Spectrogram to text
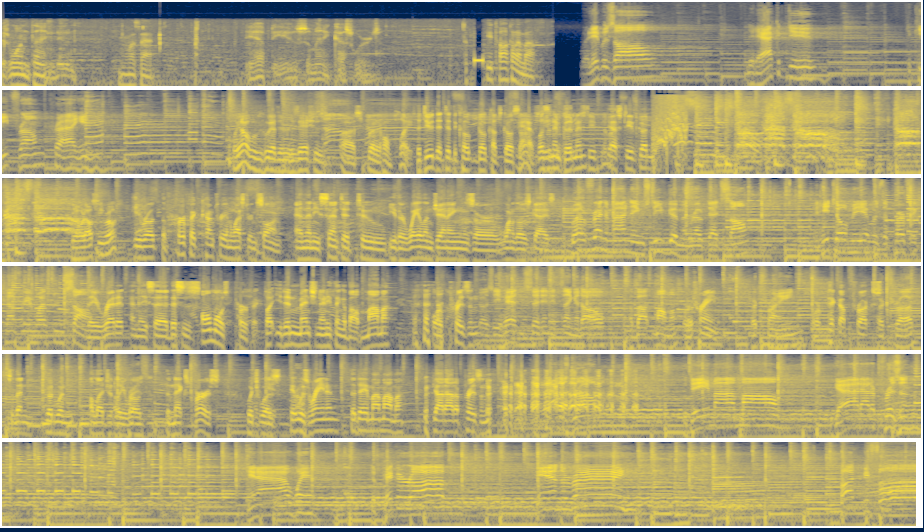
just one thing, dude. What's that? You have to use so many cuss words. The f- you talking about? Well, it was all that I could do to keep from crying. Well, you know who, who had their, his ashes uh, spread at home plate? The dude that did the Co- Go Cubs Go song. Yeah, Wasn't Steve- him Goodman? Steve Goodman. Yeah, Steve Goodman. Else he wrote? He wrote the perfect country and western song, and then he sent it to either Waylon Jennings or one of those guys. Well, a friend of mine named Steve Goodman wrote that song, and he told me it was the perfect country and western song. They read it and they said, This is almost perfect, but you didn't mention anything about mama or prison because he hadn't said anything at all about mama or train or train or pickup trucks. or trucks. So then Goodman allegedly wrote the next verse, which was, It was raining the day my mama got out of prison. I was drawn the day my mom got out of prison. And I went to pick her up in the rain. But before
